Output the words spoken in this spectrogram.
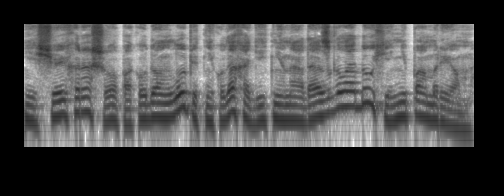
Еще и хорошо, покуда он лупит, никуда ходить не надо, а с голодухи не помрем.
